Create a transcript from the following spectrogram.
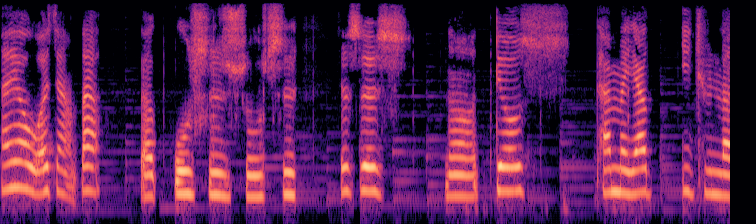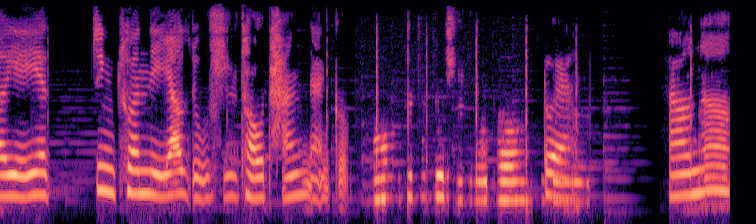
还有我想到的故事书是，就是呢，丢他们要一群老爷爷进村里要煮石头汤那个。哦，这就叫石头汤。对啊。好呢，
